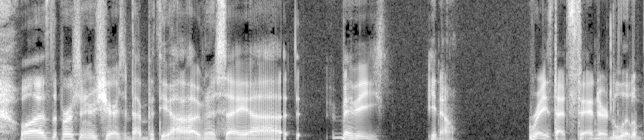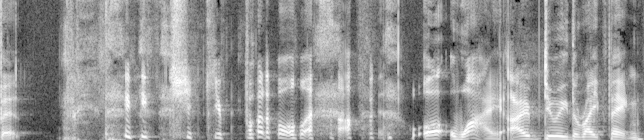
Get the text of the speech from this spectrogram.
well as the person who shares a bed with you i'm going to say uh maybe you know raise that standard a little bit Maybe check your butthole less often. well, why i'm doing the right thing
